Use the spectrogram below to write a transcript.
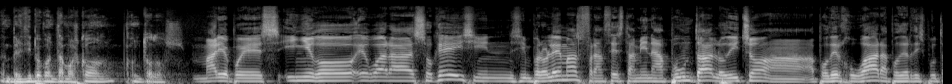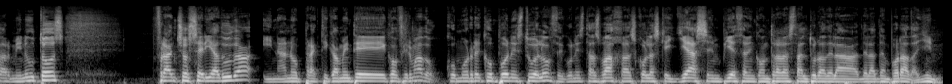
en principio contamos con, con, todos. Mario, pues Íñigo Eguaras ok, sin, sin problemas. Francés también apunta, lo dicho, a poder jugar, a poder disputar minutos. Francho sería duda y Nano prácticamente confirmado. ¿Cómo recompones tú el 11 con estas bajas con las que ya se empieza a encontrar a esta altura de la, de la temporada, Jim?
